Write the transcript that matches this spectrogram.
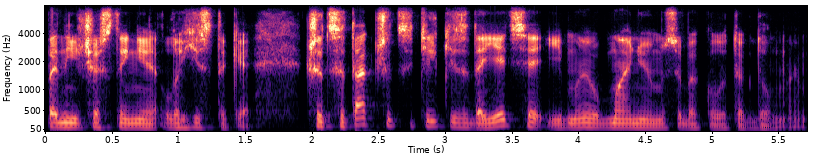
Певній частині логістики, чи це так, чи це тільки здається, і ми обманюємо себе, коли так думаємо.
